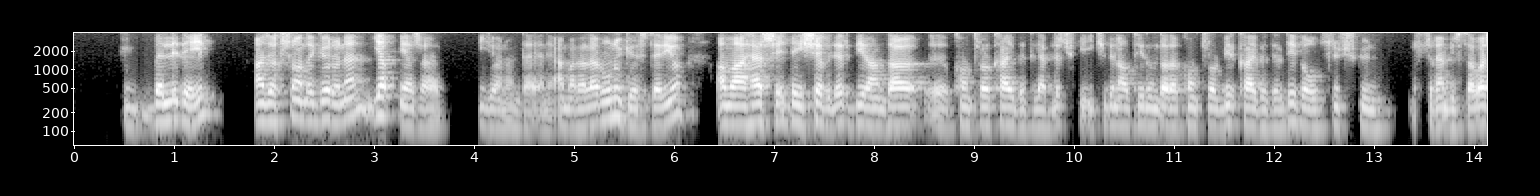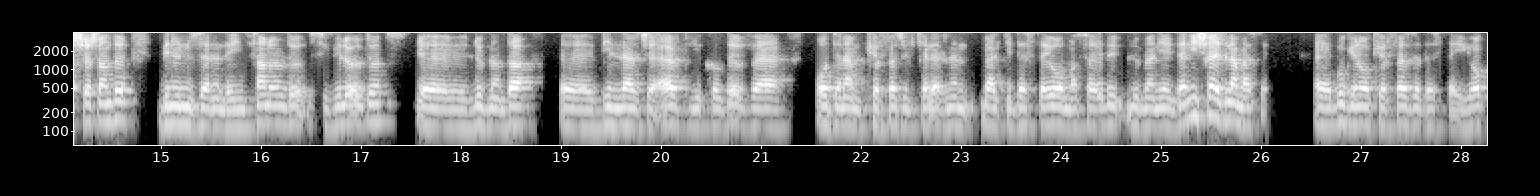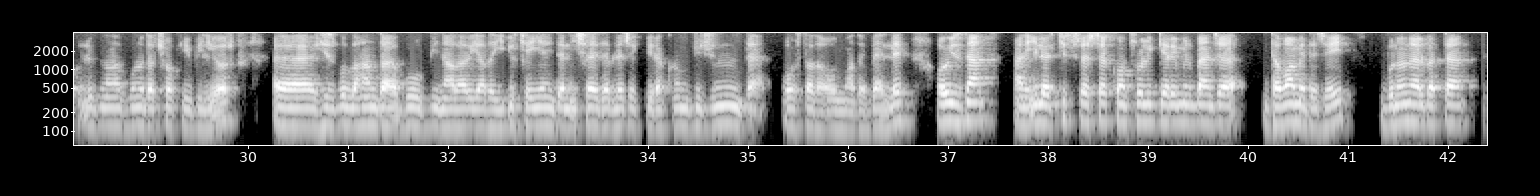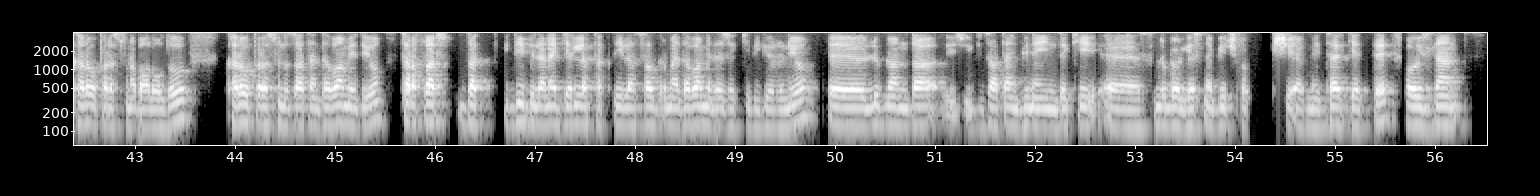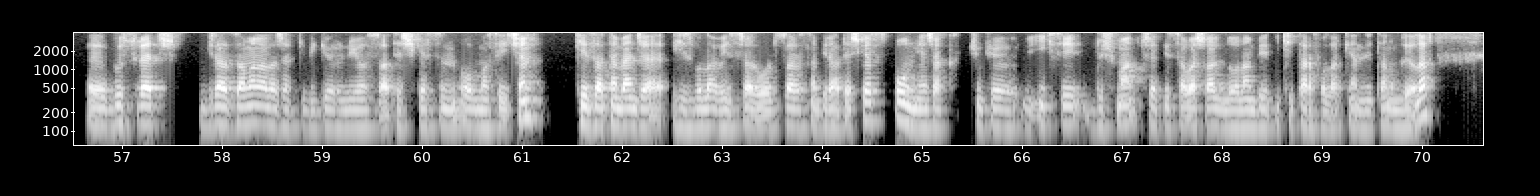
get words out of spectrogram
belli değil. Ancak şu anda görünen yapmayacağı yönünde yani amaralar onu gösteriyor. Ama her şey değişebilir. Bir anda e, kontrol kaybedilebilir. Çünkü 2006 yılında da kontrol bir kaybedildi ve 33 gün süren bir savaş yaşandı. Binin üzerinde insan öldü, sivil öldü. E, Lübnan'da e, binlerce ev yıkıldı ve o dönem Körfez ülkelerinin belki desteği olmasaydı Lübnan yeniden inşa edilemezdi. E, bugün o Körfez'de desteği yok. Lübnan bunu da çok iyi biliyor. E, Hizbullah'ın da bu binaları ya da ülkeyi yeniden inşa edebilecek bir ekonomi gücünün de ortada olmadığı belli. O yüzden hani ileriki süreçte kontrollü gerimin bence devam edeceği bunun elbette kara operasyona bağlı olduğu. Kara operasyonu zaten devam ediyor. Taraflar da birbirlerine gerilla taktiğiyle saldırmaya devam edecek gibi görünüyor. Ee, Lübnan'da zaten güneyindeki e, sınır bölgesine birçok kişi evini terk etti. O yüzden e, bu süreç biraz zaman alacak gibi görünüyor ateşkesin olması için. Ki zaten bence Hizbullah ve İsrail ordusu arasında bir ateşkes olmayacak. Çünkü ikisi düşman sürekli savaş halinde olan bir iki taraf olarak kendini tanımlıyorlar.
